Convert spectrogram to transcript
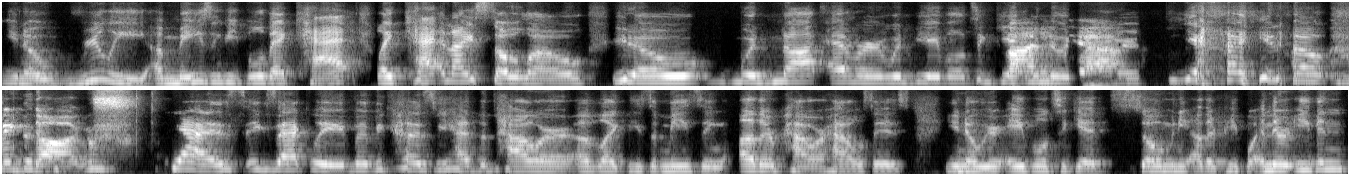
you know, really amazing people that Cat, like Cat and I solo, you know, would not ever would be able to get in the yeah. yeah, you know, big dogs. Yes, exactly. But because we had the power of like these amazing other powerhouses, you know, we were able to get so many other people. And there are even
